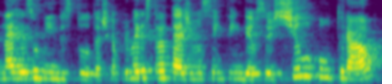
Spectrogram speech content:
né, resumindo isso tudo, acho que a primeira estratégia é você entender o seu estilo cultural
